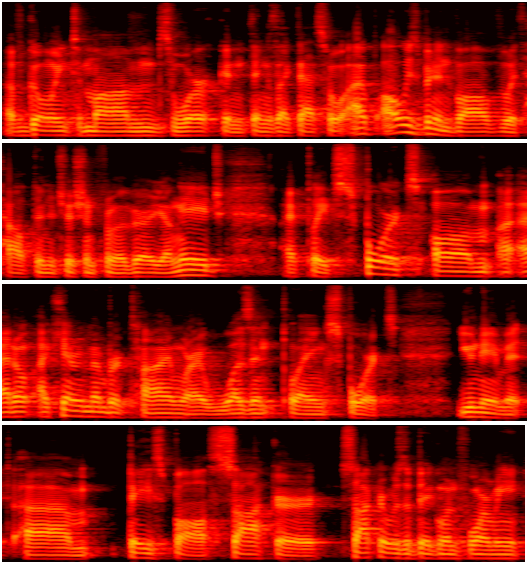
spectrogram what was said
of going to mom's work and things like that. So I've always been involved with health and nutrition from a very young age. I played sports. Um, I, I don't, I can't remember a time where I wasn't playing sports. You name it. Um, baseball, soccer. Soccer was a big one for me.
